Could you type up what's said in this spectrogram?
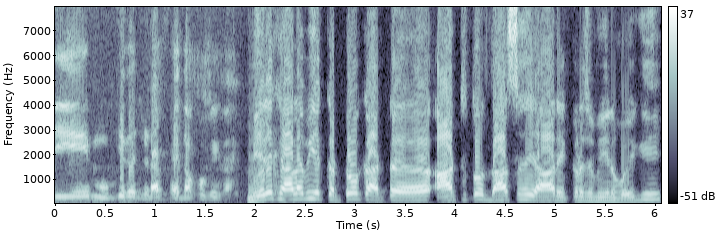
ਇਹ ਮੋਗੇ ਦਾ ਜਿਹੜਾ ਫਾਇਦਾ ਹੋਵੇਗਾ? ਮੇਰੇ ਖਿਆਲ ਹੈ ਵੀ ਇਹ ਘੱਟੋ ਘੱਟ 8 ਤੋਂ 10000 ਏਕੜ ਜ਼ਮੀਨ ਹੋਏਗੀ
